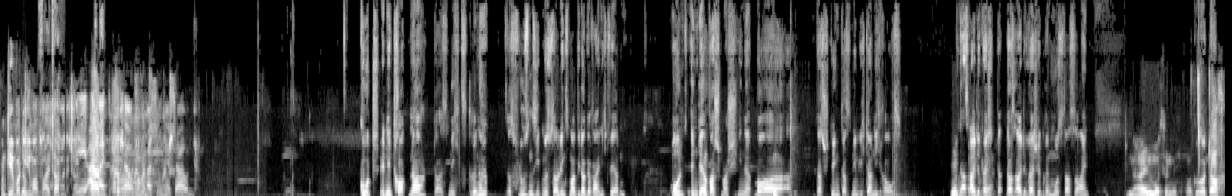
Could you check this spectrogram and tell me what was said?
Dann gehen wir doch mal weiter. Nee, einmal in den Ja, Trockner und in die. Maschine schauen. Gut, in den Trockner, da ist nichts drinne. Das Flusensieb müsste allerdings mal wieder gereinigt werden. Und in der Waschmaschine, boah, das stinkt, das nehme ich da nicht raus. Gut, Da ist, alte Wäsche, da ist alte Wäsche drin, muss das sein? Nein, musst du nicht. Okay. Gut, Doch,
